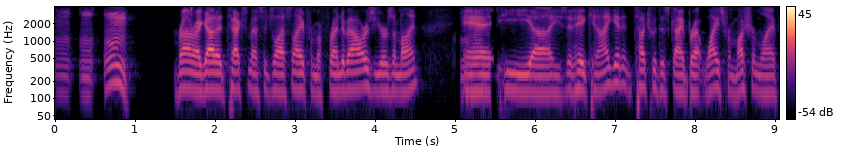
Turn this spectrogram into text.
mm, mm. Browner, I got a text message last night from a friend of ours, yours and mine. Mhm. and he uh, he said, "Hey, can I get in touch with this guy Brett Weiss from Mushroom Life?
